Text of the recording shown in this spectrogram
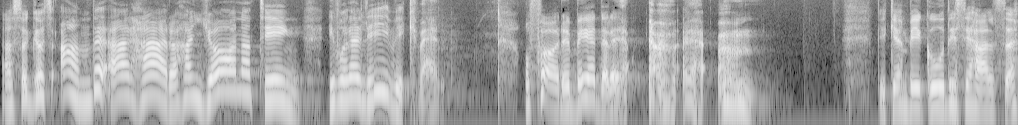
Alltså Guds ande är här och han gör någonting i våra liv ikväll. Och förebedare Vilken blir godis i halsen.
